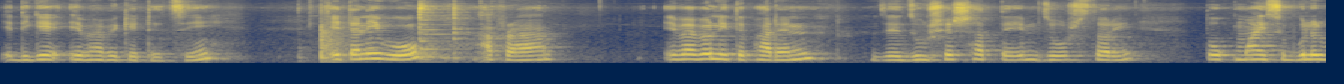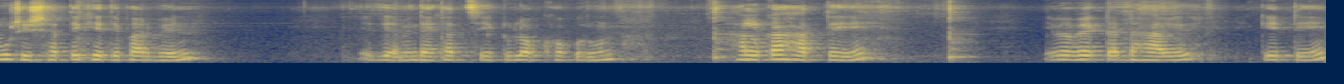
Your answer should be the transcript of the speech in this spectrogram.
এদিকে এভাবে কেটেছি। এটা নিব, আপনারা এভাবেও নিতে পারেন, যে জুসের সাথে, জুস সরি তোকমা, এসবগুলোর বুসির সাথে খেতে পারবেন। এই যে আমি দেখাচ্ছি, একটু লক্ষ্য করুন। হালকা হাতে এভাবে একটা ঢাল কেটে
